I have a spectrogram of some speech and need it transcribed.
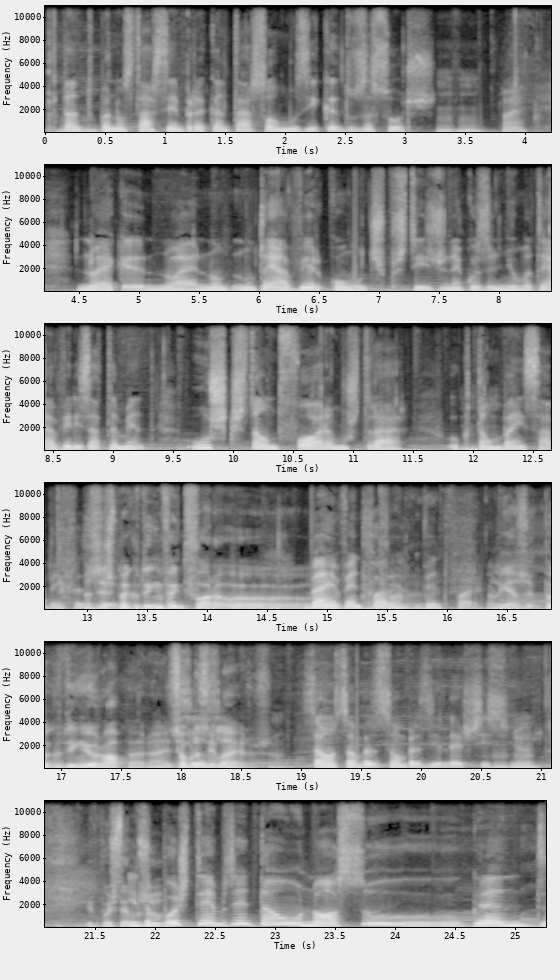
Portanto, para não estar sempre a cantar só música dos Açores, não é? Não é, que- não, é não, não tem a ver com um desprestígio nem coisa nenhuma. Tem a ver exatamente os que estão de fora mostrar o que tão bem sabem fazer. Mas este pagodinho vem de fora? Ou... Vem, vem de fora, vem de fora. Aliás, pagodinho Europa, não é? São Sim, brasileiros. São, são, bra- são brasileiros, sim, senhor. E depois E temos depois temos então o nosso grande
